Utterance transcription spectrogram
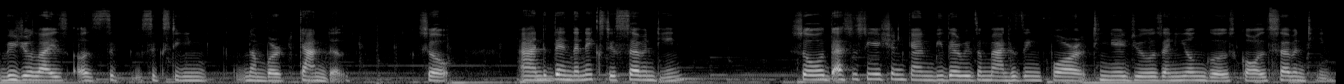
visualize a 16 numbered candle. So and then the next is 17 so the association can be there is a magazine for teenagers and young girls called 17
